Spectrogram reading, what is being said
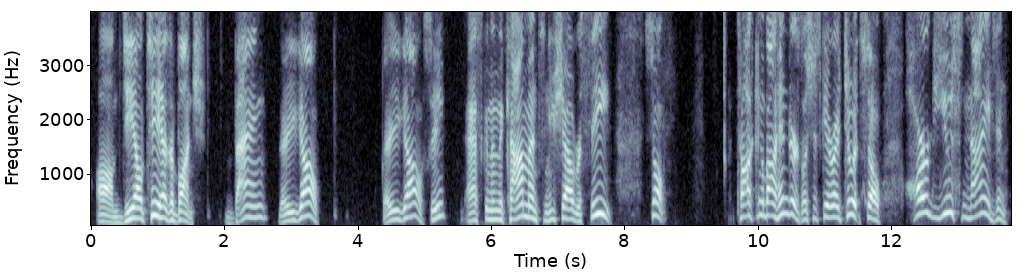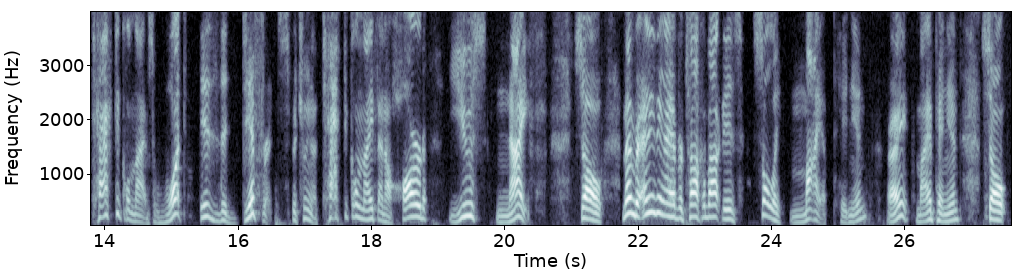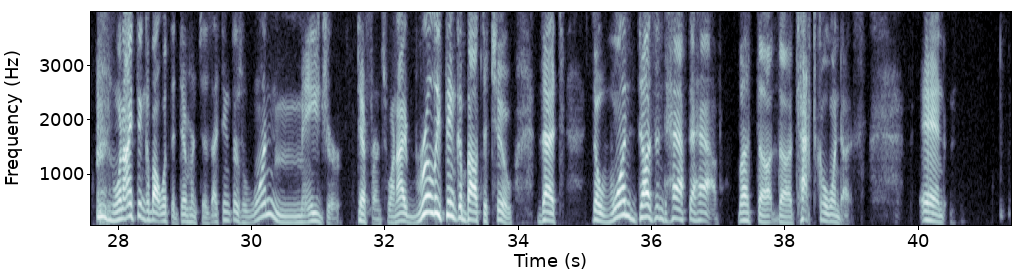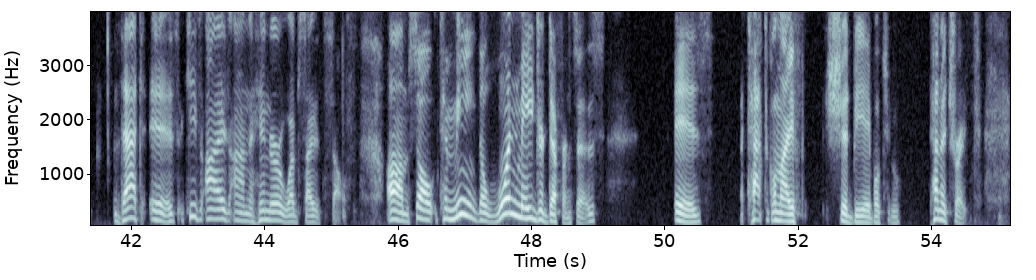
Um, DLT has a bunch. Bang. There you go. There you go. See? Asking in the comments, and you shall receive. So, talking about Hinderers, let's just get right to it. So, hard use knives and tactical knives. What is the difference between a tactical knife and a hard use knife? So remember, anything I ever talk about is solely my opinion, right? My opinion. So when I think about what the difference is, I think there's one major difference when I really think about the two that the one doesn't have to have, but the, the tactical one does. And that is keep eyes on the Hinderer website itself. Um, so to me, the one major difference is is a tactical knife should be able to penetrate.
